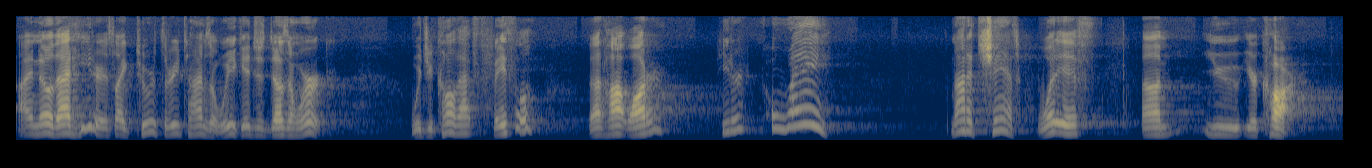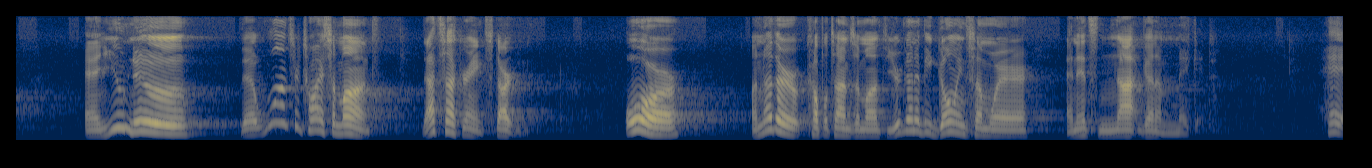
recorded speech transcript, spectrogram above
I know that heater, it's like two or three times a week, it just doesn't work. Would you call that faithful? That hot water heater? No way. Not a chance. What if um, you, your car, and you knew that once or twice a month, that sucker ain't starting? Or another couple times a month, you're going to be going somewhere and it's not going to make it. Hey,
